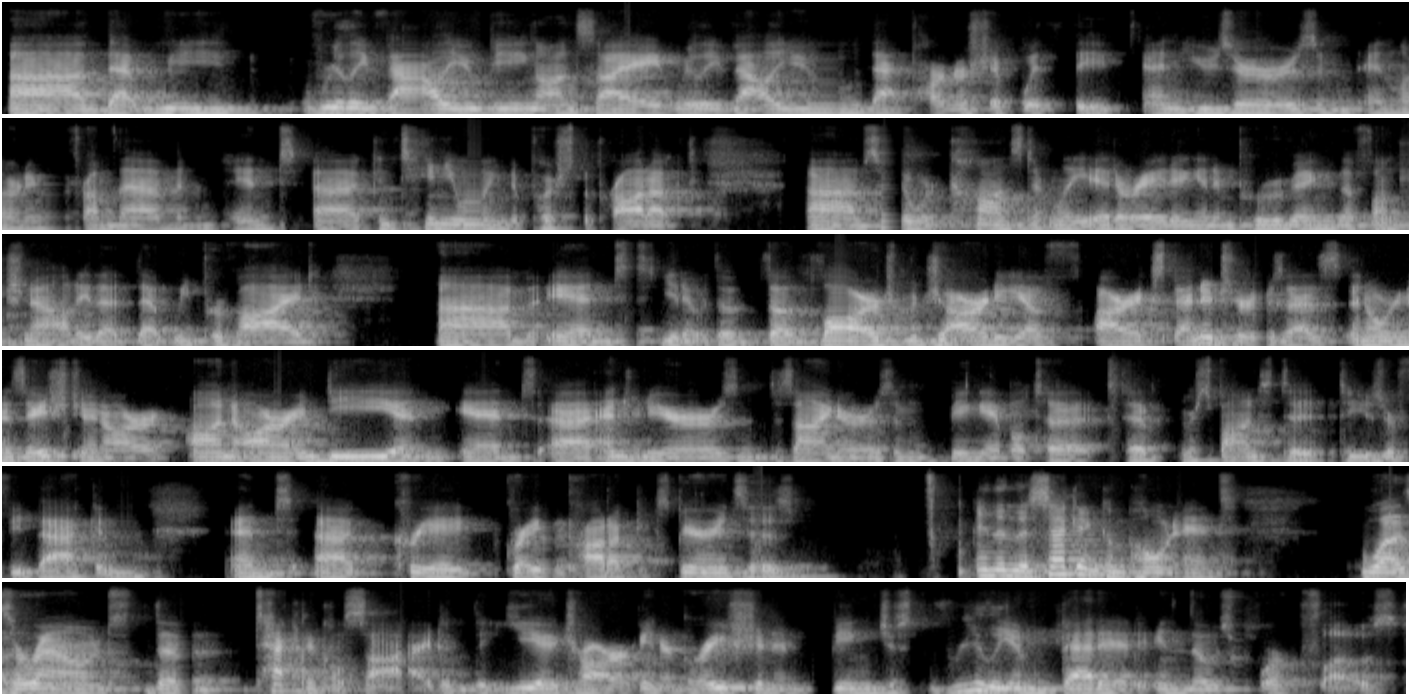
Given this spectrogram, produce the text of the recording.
uh, that we really value being on site, really value that partnership with the end users and, and learning from them and, and uh, continuing to push the product. Um, so we're constantly iterating and improving the functionality that, that we provide. Um, and you know the, the large majority of our expenditures as an organization are on r&d and, and uh, engineers and designers and being able to, to respond to, to user feedback and, and uh, create great product experiences. And then the second component was around the technical side and the ehr integration and being just really embedded in those workflows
